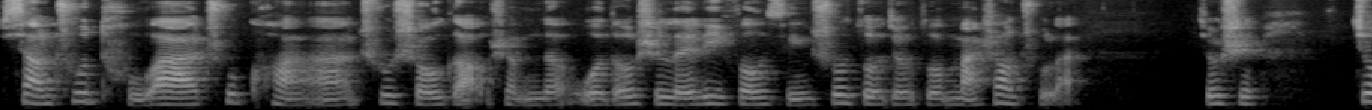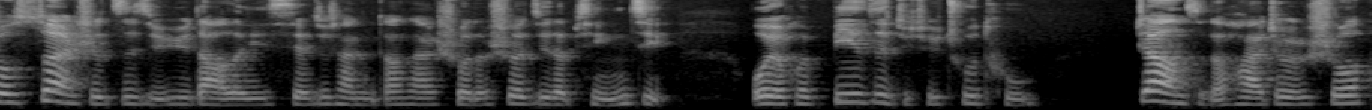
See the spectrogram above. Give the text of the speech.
像出图啊、出款啊、出手稿什么的，我都是雷厉风行，说做就做，马上出来，就是。就算是自己遇到了一些，就像你刚才说的设计的瓶颈，我也会逼自己去出图。这样子的话，就是说，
